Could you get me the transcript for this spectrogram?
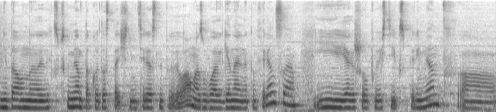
Недавно эксперимент такой достаточно интересный провела. У нас была региональная конференция, и я решила провести эксперимент. А,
